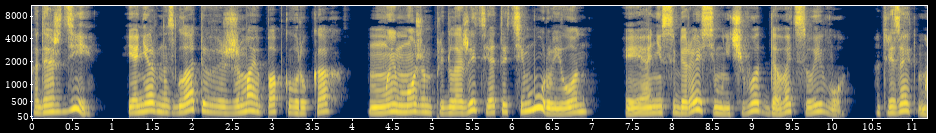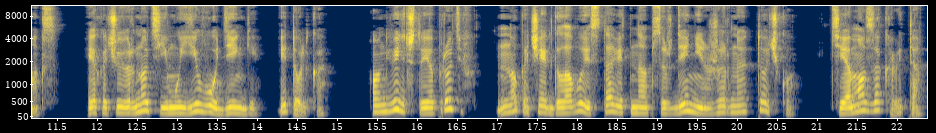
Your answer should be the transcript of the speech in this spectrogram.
Подожди. Я нервно сглатываю, сжимаю папку в руках. Мы можем предложить это Тимуру, и он... Я не собираюсь ему ничего отдавать своего. Отрезает Макс. Я хочу вернуть ему его деньги. И только. Он видит, что я против, но качает головой и ставит на обсуждение жирную точку. Тема закрыта.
